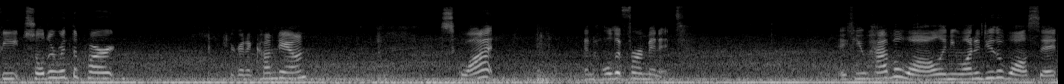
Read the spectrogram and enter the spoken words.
feet shoulder width apart. You're gonna come down, squat, and hold it for a minute. If you have a wall and you wanna do the wall sit,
